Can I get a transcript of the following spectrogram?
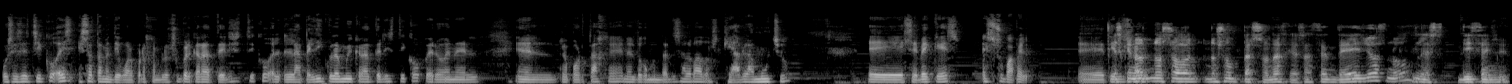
Pues ese chico es exactamente igual, por ejemplo, es súper característico. La película es muy característico, pero en el, en el reportaje, en el documental de Salvados, que habla mucho, eh, se ve que es, es su papel. Eh, Es que no, no son, no son personajes, hacen de ellos, ¿no? Les dicen Sí.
